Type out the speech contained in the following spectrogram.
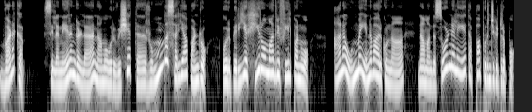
வணக்கம். சில நேரங்கள்ல நாம ஒரு விஷயத்த ரொம்ப சரியா பண்றோம். ஒரு பெரிய ஹீரோ மாதிரி ஃபீல் பண்ணுவோம். ஆனா உண்மை என்னவா இருக்கும்னா நாம அந்த சூழ்நிலையே தப்பா புரிஞ்சுகிட்டு இருப்போம்.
